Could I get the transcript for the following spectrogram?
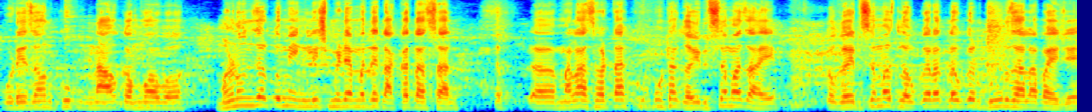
पुढे जाऊन खूप नाव कमवावं म्हणून जर तुम्ही इंग्लिश मिडियममध्ये टाकत असाल तर मला असं वाटतं खूप मोठा गैरसमज आहे. तो गैरसमज लवकरात लवकर दूर झाला पाहिजे.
